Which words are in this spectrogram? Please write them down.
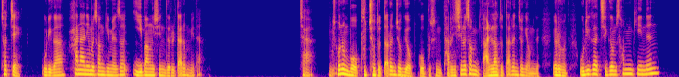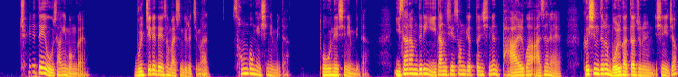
첫째, 우리가 하나님을 섬기면서 이방 신들을 따릅니다. 자, 저는 뭐 부처도 따른 적이 없고 무슨 다른 신을 섬 알라도 따른 적이 없는데 여러분, 우리가 지금 섬기는 최대 우상이 뭔가요? 물질에 대해서 말씀드렸지만 성공의 신입니다. 돈의 신입니다. 이 사람들이 이 당시에 섬겼던 신은 바알과 아세라예요. 그 신들은 뭘 갖다 주는 신이죠?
